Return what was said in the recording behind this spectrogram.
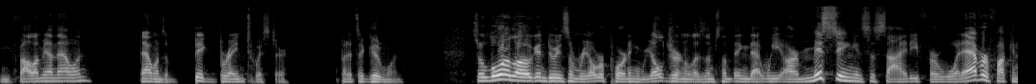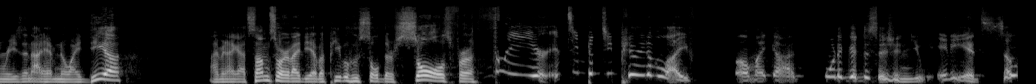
You follow me on that one? That one's a big brain twister, but it's a good one. So, Laura Logan doing some real reporting, real journalism, something that we are missing in society for whatever fucking reason. I have no idea. I mean, I got some sort of idea, but people who sold their souls for a three year itsy bitsy period of life. Oh my God. What a good decision. You idiots. So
